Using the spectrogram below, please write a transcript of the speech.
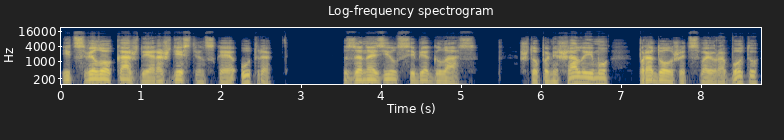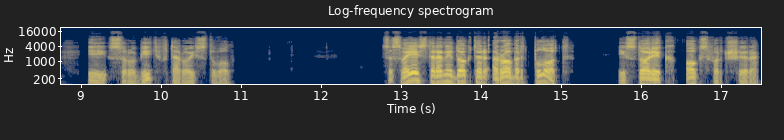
и цвело каждое рождественское утро, занозил себе глаз, что помешало ему продолжить свою работу и срубить второй ствол. Со своей стороны доктор Роберт Плот, историк Оксфордшира,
